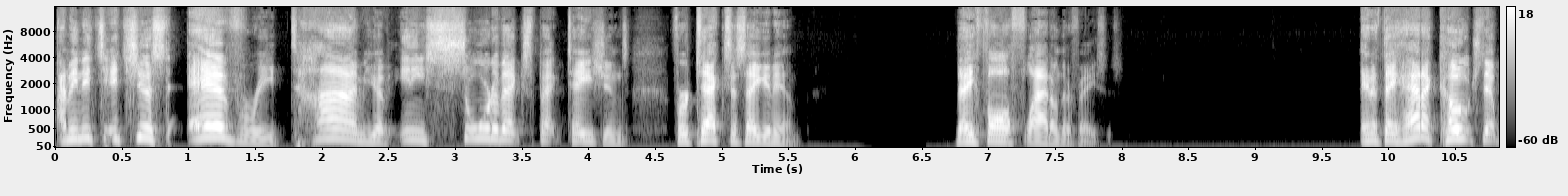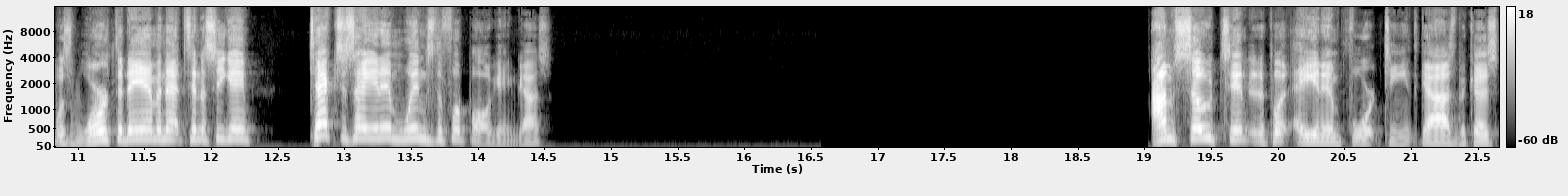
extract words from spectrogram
I mean, it's it's just every time you have any sort of expectations for Texas A&M, they fall flat on their faces. And if they had a coach that was worth a damn in that Tennessee game, Texas A&M wins the football game, guys. I'm so tempted to put A&M 14th, guys, because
